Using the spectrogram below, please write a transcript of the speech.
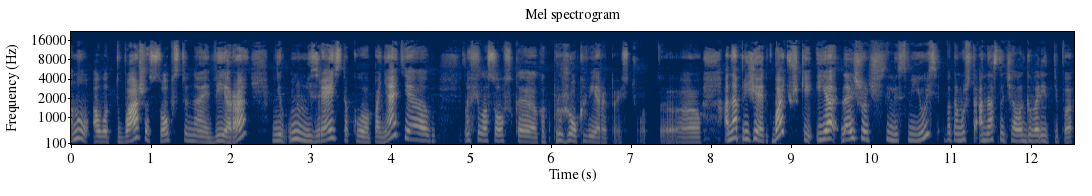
ну, а вот ваша собственная вера. Не, ну, не зря есть такое понятие философское, как прыжок веры. То есть вот э, она приезжает к батюшке, и я дальше очень сильно смеюсь, потому что она сначала говорит, типа,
